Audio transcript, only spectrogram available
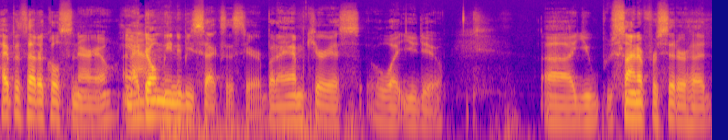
Hypothetical scenario, and I don't mean to be sexist here, but I am curious what you do. Uh, you sign up for sitterhood.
